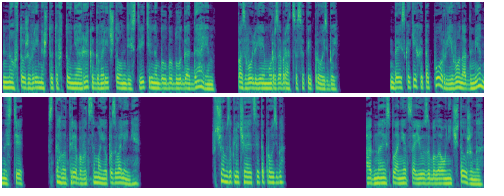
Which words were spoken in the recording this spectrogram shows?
Но в то же время что-то в тоне Арека говорит, что он действительно был бы благодарен, позволю я ему разобраться с этой просьбой. Да из каких это пор его надменности стало требоваться мое позволение? В чем заключается эта просьба? Одна из планет Союза была уничтожена.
